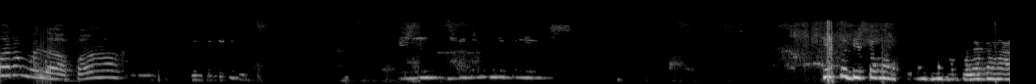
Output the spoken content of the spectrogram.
Parang wala pa. Chico, dito ko naka-live na ba talaga ha?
